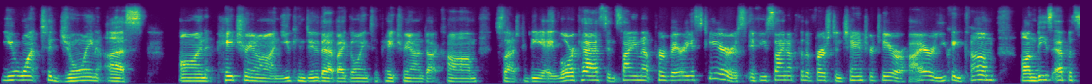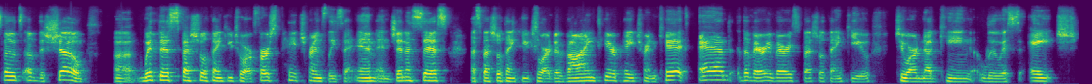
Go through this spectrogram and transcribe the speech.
you want to join us on Patreon, you can do that by going to patreon.com slash DALorecast and signing up for various tiers. If you sign up for the first Enchanter tier or higher, you can come on these episodes of the show. Uh, with this special thank you to our first patrons, Lisa M and Genesis. A special thank you to our Divine Tier patron Kit, and the very, very special thank you to our Nug King Lewis H,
